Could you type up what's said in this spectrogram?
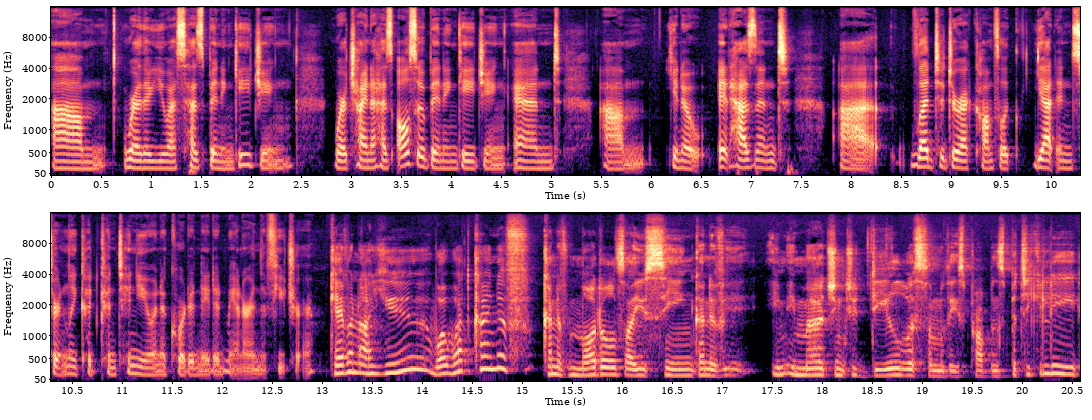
um, where the US has been engaging, where China has also been engaging. And, um, you know, it hasn't. Uh, led to direct conflict yet, and certainly could continue in a coordinated manner in the future. Kevin, are you what, what kind of kind of models are you seeing kind of emerging to deal with some of these problems particularly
